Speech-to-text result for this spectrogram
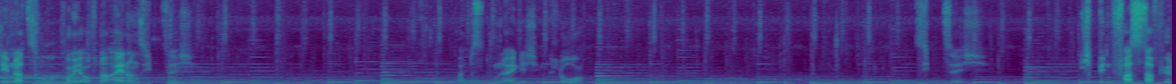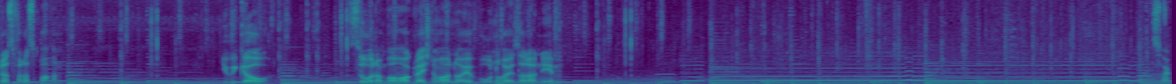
Dem dazu komme ich auf eine 71. Was bist du denn eigentlich im Klo? 70. Ich bin fast dafür, dass wir das machen. Here we go. So, dann bauen wir gleich nochmal neue Wohnhäuser daneben. Zack.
